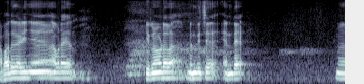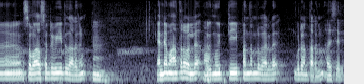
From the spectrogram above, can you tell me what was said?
അപ്പോൾ അത് കഴിഞ്ഞ് അവിടെ ഇതിനോട് ബന്ധിച്ച് എന്റെ സ്വഭാവ സർട്ടിഫിക്കറ്റ് തടഞ്ഞു. എന്റെ മാത്രമല്ല ഒരു നൂറ്റി പന്ത്രണ്ട് പേരുടെ കൂടെ തടഞ്ഞു. അത് ശരി.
